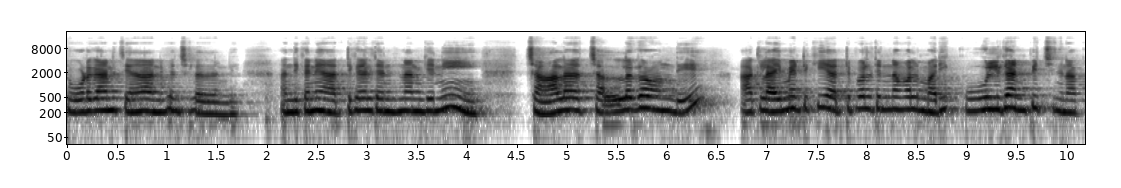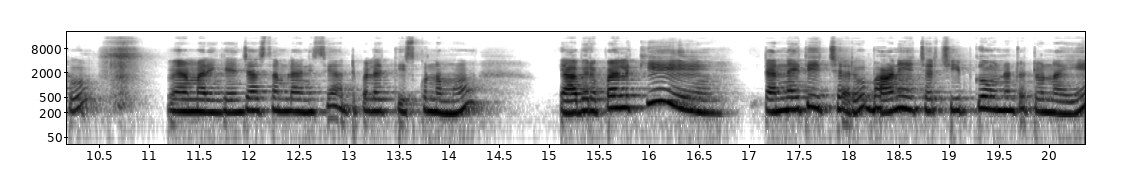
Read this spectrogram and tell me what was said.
చూడగానే తినాలనిపించలేదండి. అందుకని అరటికాయలు తింటున్నాను కానీ చాలా చల్లగా ఉంది. ఆ క్లైమేట్కి అరటిపళ్ళు తిన్న వాళ్ళు మరీ కూల్గా అనిపించింది నాకు. మరి ఇంకేం చేస్తాంలే అనేసి అరటిపళ్ళు అయితే తీసుకున్నాము. యాభై రూపాయలకి టెన్ అయితే ఇచ్చారు. బాగానే ఇచ్చారు. చీప్గా ఉన్నట్టు ఉన్నాయి.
